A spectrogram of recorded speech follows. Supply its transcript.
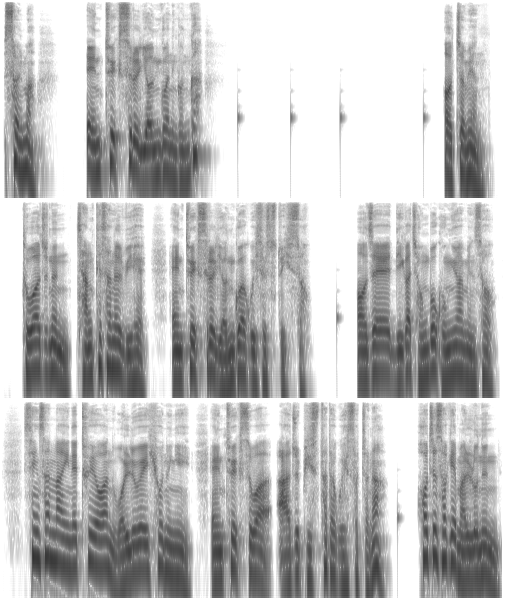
설마 N2X를 연구하는 건가? 어쩌면 도와주는 장태산을 위해 N2X를 연구하고 있을 수도 있어. 어제 네가 정보 공유하면서 생산 라인에 투여한 원료의 효능이 N2X와 아주 비슷하다고 했었잖아. 허재석의 말로는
